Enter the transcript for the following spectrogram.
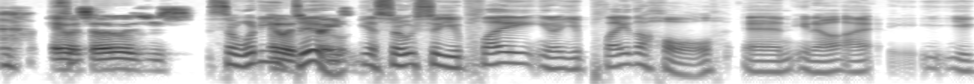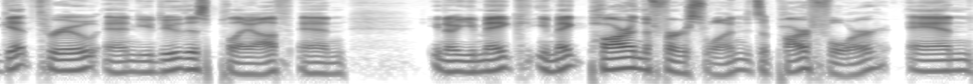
it so, was so it was just. So what do you do? Crazy. Yeah, so so you play you know you play the hole, and you know I you get through and you do this playoff, and you know you make you make par in the first one. It's a par four, and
